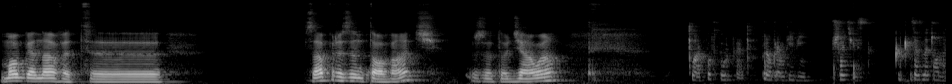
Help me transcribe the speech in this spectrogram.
Mogę nawet e, zaprezentować, że to działa. Powtórkę. Program TV. Przycisk. Zaznaczone.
